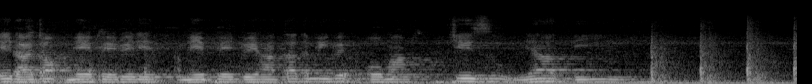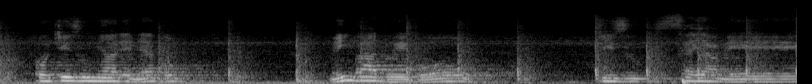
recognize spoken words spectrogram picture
အဲဒါကြောင့်အမေဖေတွေတွေအမေဖေတွေဟာသတ္တမိတွေအပေါ်မှာကျေးဇူးများသည်ဟိုကျေးဇူးများတဲ့မြတ်ဘုမိဘတွေကိုကျေးဇူးဆက်ရမယ်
